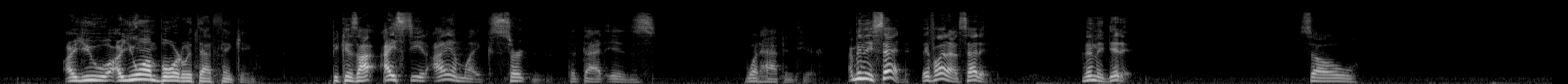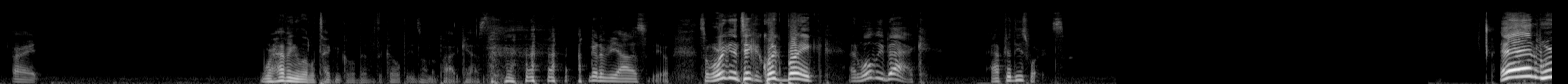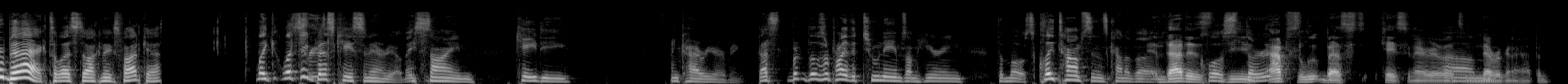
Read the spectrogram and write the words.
Are you are you on board with that thinking? Because I, I see it. I am like certain that that is what happened here. I mean, they said they flat out said it, and then they did it. So, all right, we're having a little technical difficulties on the podcast. I'm gonna be honest with you. So we're gonna take a quick break, and we'll be back after these words. And we're back to Let's Talk Knicks podcast like let's say best case scenario, they sign KD and Kyrie Irving. That's those are probably the two names I'm hearing the most. Klay Thompson is kind of a and that is close the third. absolute best case scenario. That's um, never going to happen.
